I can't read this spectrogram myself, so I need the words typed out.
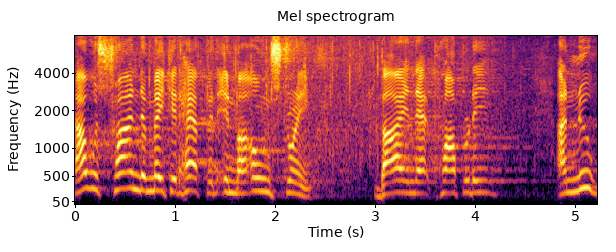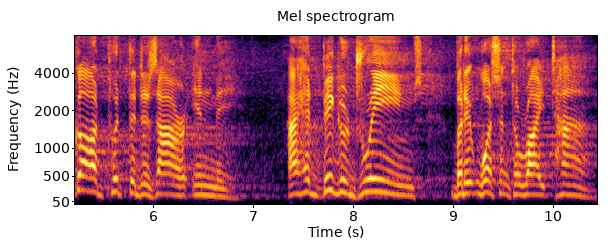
I was trying to make it happen in my own strength, buying that property. I knew God put the desire in me. I had bigger dreams, but it wasn't the right time.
